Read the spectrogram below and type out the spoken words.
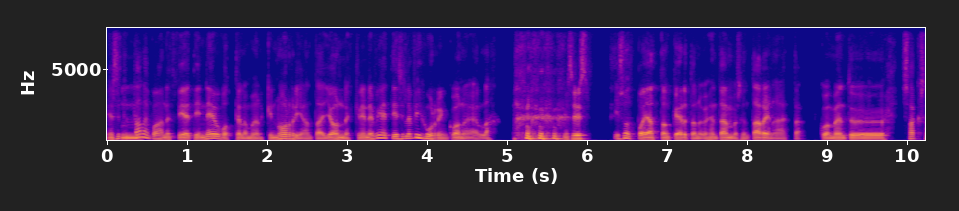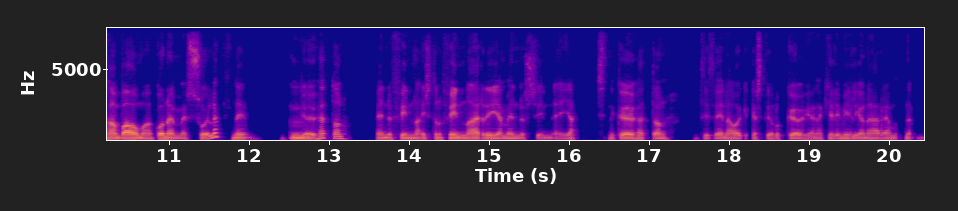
ja sitten mm. talebaanit vietiin neuvottelemaan jonnekin Norjaan tai jonnekin, niin ne vietiin sille vihurin koneella. ja siis isot pojat on kertonut yhden tämmöisen tarinan, että kun on menty Saksaan Baumaan konemessuille, niin mm. köyhät on mennyt Finna, istunut Finnairiin ja mennyt sinne, ja sitten ne köyhät on siis ei enää oikeasti ollut köyhiä, nämäkin oli miljonäärejä, mutta ne,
